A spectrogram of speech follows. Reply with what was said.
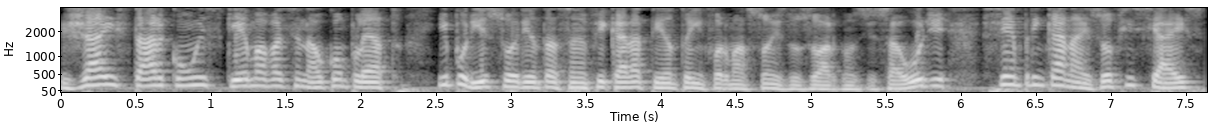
já estar com o esquema vacinal completo e por isso a orientação é ficar atento a informações dos órgãos de saúde, sempre em canais oficiais,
